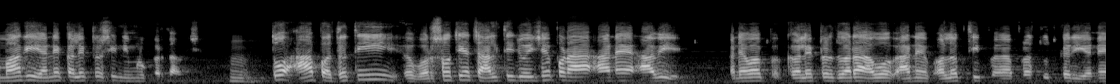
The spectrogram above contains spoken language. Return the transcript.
માંગી અને કલેક્ટરશ્રી નિમણૂક કરતા હોય છે. તો આ પદ્ધતિ વર્ષો ત્યાં ચાલતી જ હોય છે પણ આ આને આવી અને હવે કલેક્ટર દ્વારા આવો આને અલગથી પ્રસ્તુત કરી અને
